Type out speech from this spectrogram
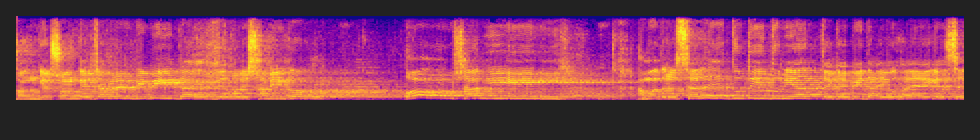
সঙ্গে সঙ্গে জাবেরের বিবি ডাক দে বলে, স্বামী গো, ও স্বামী, আমাদের ছেলে দুটি দুনিয়ার থেকে বিদায় হয়ে গেছে।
